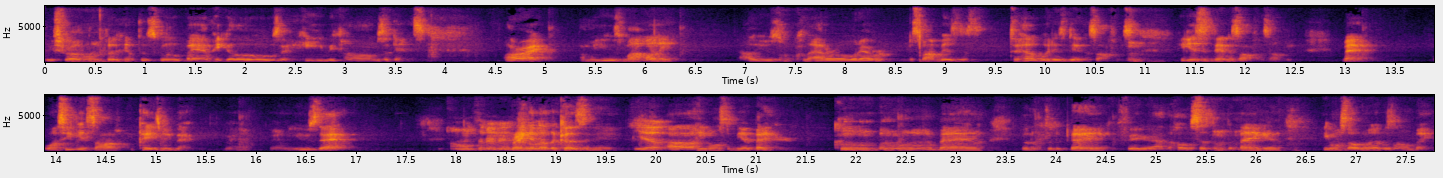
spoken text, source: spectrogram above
We struggling, putting him through school. Bam, he goes and he becomes a dentist. All right, I'm gonna use my money. I'll use collateral or whatever. It's my business to help with his dentist office. Mhm. He gets his dentist office open. Man, once he gets off, he pays me back. Man, man we use that. On to the next. Bring one. another cousin in. Yep. Uh, he wants to be a banker. Cool, Mhm. bam, bam, put him to the bank, figure out the whole system of the banking. He wants to open up his own bank.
